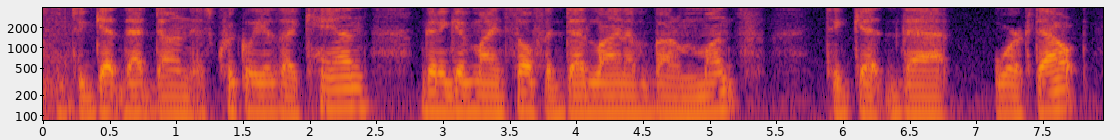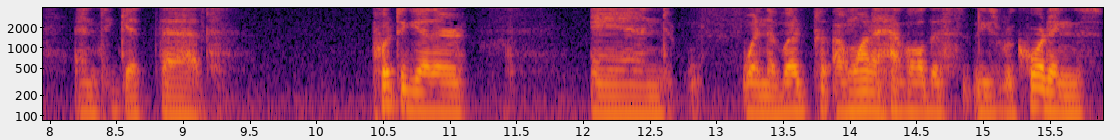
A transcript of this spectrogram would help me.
to, to get that done as quickly as I can. I'm going to give myself a deadline of about a month to get that worked out and to get that put together and when the web I want to have all this these recordings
